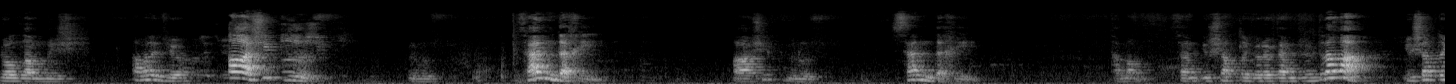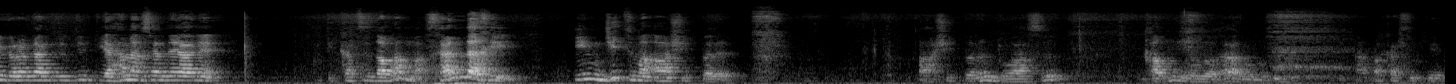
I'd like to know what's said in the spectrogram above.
yollanmış. Ama ne diyor? Aşık Yunus. Yunus. Sen dahi. Aşık Yunus. Sen dahi. Tamam. Sen irşatla görevlendirildin ama irşatla görevlendirildin diye hemen sen de yani dikkatsiz davranma. Sen dahi incitme aşıkları. Aşıkların duası kabul har olur. Ha, bakarsın ki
